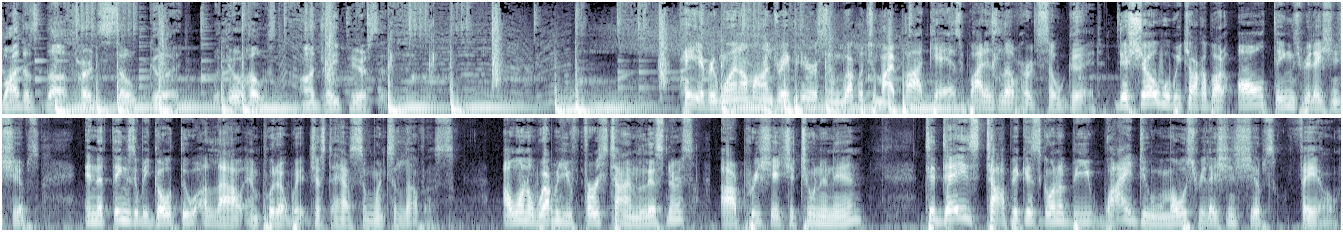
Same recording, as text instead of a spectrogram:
Why Does Love Hurt So Good with your host, Andre Pearson. Hey everyone, I'm Andre Pearson. Welcome to my podcast, Why Does Love Hurt So Good? This show where we talk about all things relationships and the things that we go through, allow, and put up with just to have someone to love us. I want to welcome you first time listeners. I appreciate you tuning in. Today's topic is going to be why do most relationships fail?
